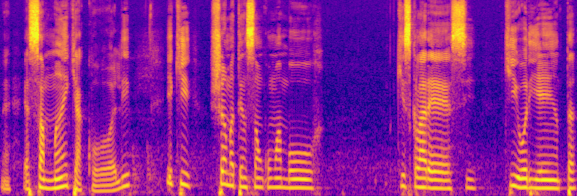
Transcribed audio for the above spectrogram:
Né? Essa mãe que acolhe e que chama atenção com amor, que esclarece, que orienta,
